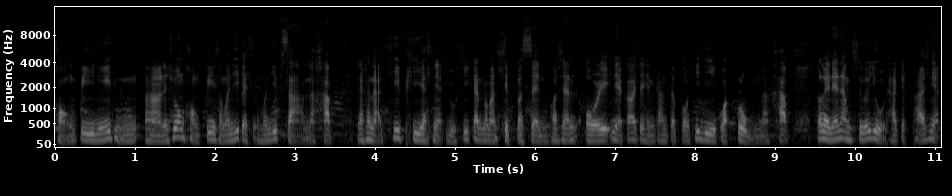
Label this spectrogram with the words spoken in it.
ของปีนี้ถึงในช่วงของปี 2021-2023 นะครับ ในขณะที่ PS เนี่ยอยู่ที่กันประมาณ 10%เพราะฉะนั้นโอลิเนี่ยก็จะเห็นการเติบโตที่ดีกว่ากลุ่มนะครับก็เลยแนะนำซื้ออยู่ Target Price เนี่ย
